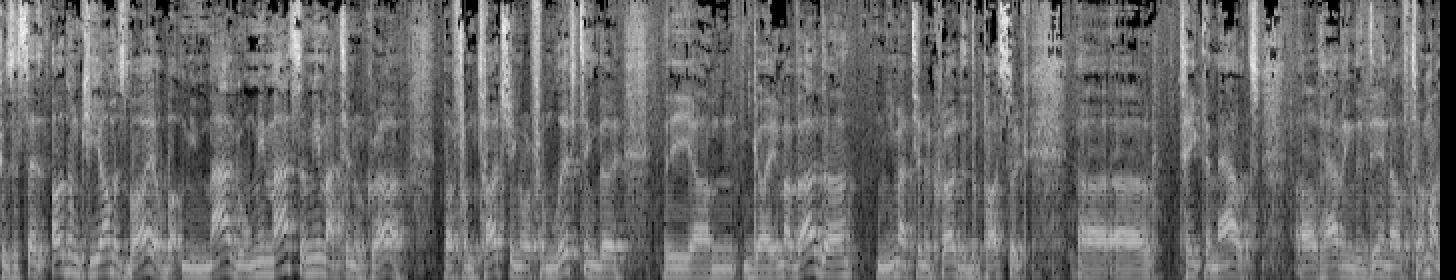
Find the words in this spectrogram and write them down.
because it says Adam kiyamas ba'oil, but mimagu mimasa mimatinu But from touching or from lifting the the um, goyim avada Mimatinukra, did the pasuk uh, uh, take them out of having the din of Tumah?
